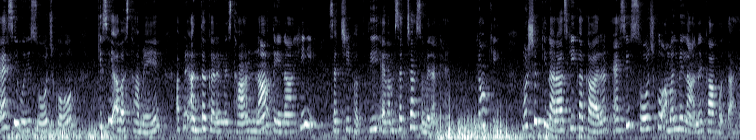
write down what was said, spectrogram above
ऐसी बुरी सोच को किसी अवस्था में अपने अंतकरण में स्थान ना देना ही सच्ची भक्ति एवं सच्चा सुमिरन है। क्योंकि मुर्शिद की नाराज़गी का कारण ऐसी सोच को अमल में लाने का होता है।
